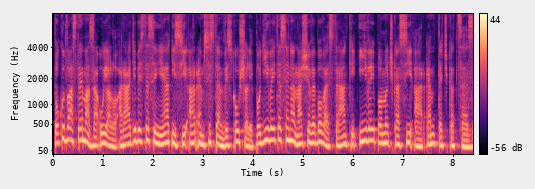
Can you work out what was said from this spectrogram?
Pokud vás téma zaujalo a rádi byste si nějaký CRM systém vyzkoušeli, podívejte se na naše webové stránky evay-crm.cz.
